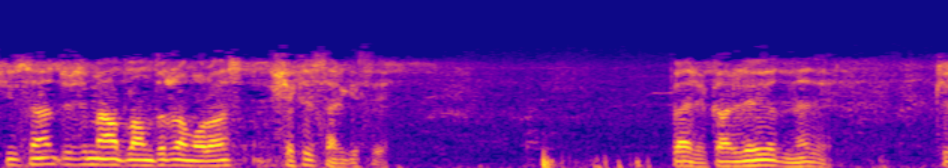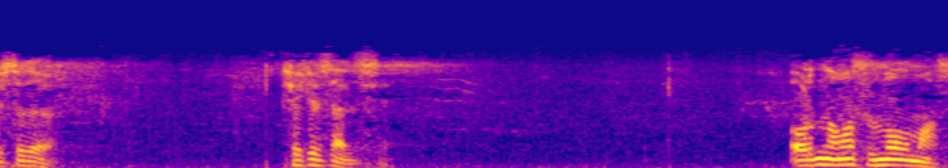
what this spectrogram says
Kilsəni düzü mən adlandırıram ora şəkil sərgisi. Bəli, Qalileyadır, nədir? Kilsə də şəkil sərgisi. Orada namaz qılma olmaz.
